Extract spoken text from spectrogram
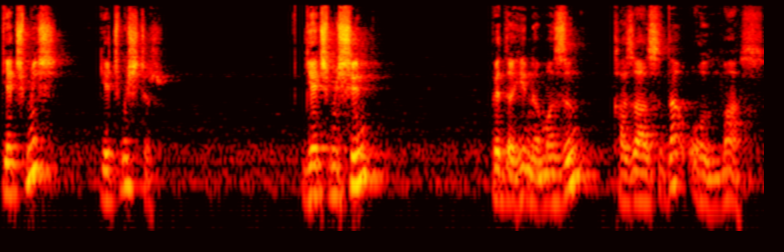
Geçmiş, geçmiştir. Geçmişin ve dahi namazın kazası da olmaz.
